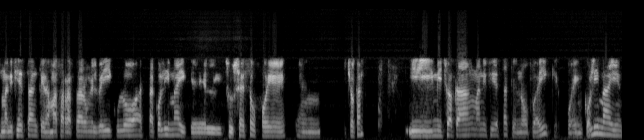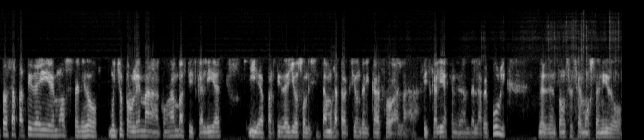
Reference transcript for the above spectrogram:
manifiestan que nada más arrastraron el vehículo hasta Colima y que el suceso fue en Michoacán. Y Michoacán manifiesta que no fue ahí, que fue en Colima y entonces a partir de ahí hemos tenido mucho problema con ambas fiscalías y a partir de ello solicitamos la atracción del caso a la Fiscalía General de la República. Desde entonces hemos tenido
